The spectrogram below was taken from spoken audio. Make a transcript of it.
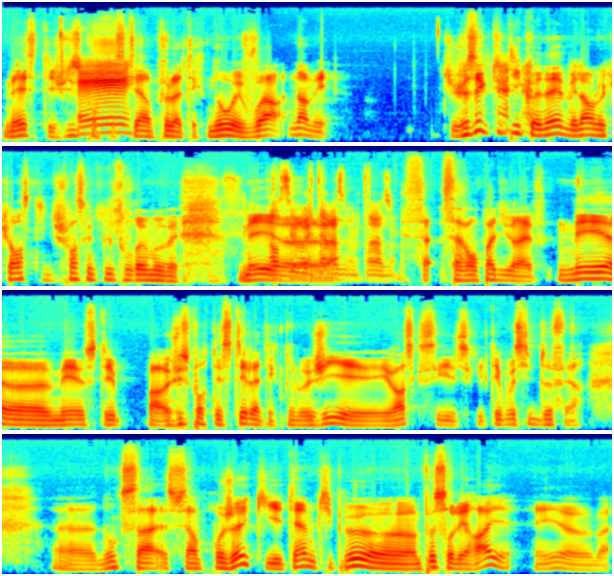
mais c'était juste pour Eh. tester un peu la techno et voir. Non mais Je sais que tu t'y connais, mais là en l'occurrence, je pense que tu le trouverais mauvais. Mais non, c'est vrai, euh, t'as raison, t'as raison. ça, ça vend pas du rêve. Mais euh, mais c'était bah, juste pour tester la technologie et, voir ce, que ce qui était possible de faire. Euh, donc ça, c'est un projet qui était un petit peu un peu sur les rails et bah,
